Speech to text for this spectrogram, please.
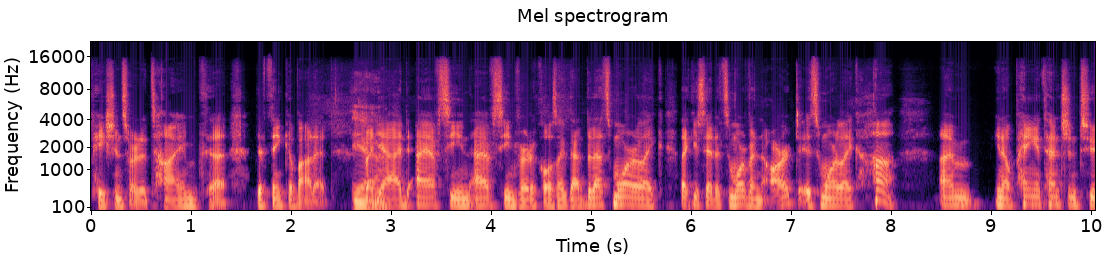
patience or the time to to think about it. Yeah. But yeah, I, I, have seen I have seen verticals like that, but that's more like like you said, it's more of an art. It's more like, huh, I'm, you know, paying attention to,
